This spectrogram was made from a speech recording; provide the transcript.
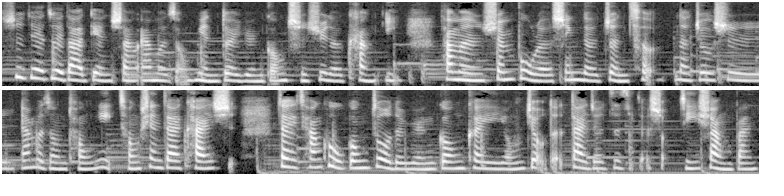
世界最大电商 Amazon 面对员工持续的抗议，他们宣布了新的政策，那就是 Amazon 同意从现在开始，在仓库工作的员工可以永久的带着自己的手机上班。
